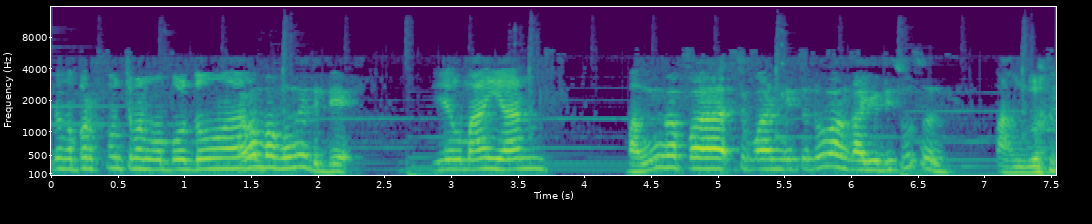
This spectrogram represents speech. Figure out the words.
Itu nggak perform cuma ngumpul Emang doang. panggungnya gede. Ya lumayan. Panggung apa cuman itu doang kayu disusun? Panggung.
